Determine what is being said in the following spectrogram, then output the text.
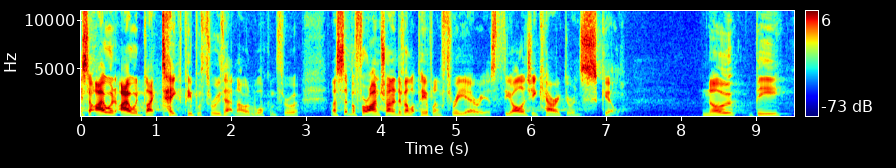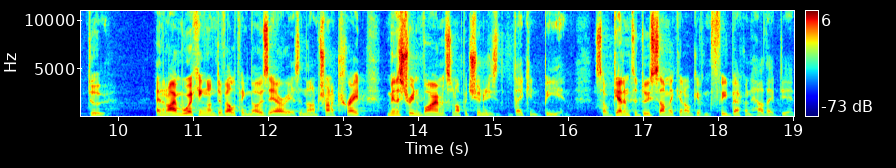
So I would, I would like take people through that, and I would walk them through it. And I said before, I'm trying to develop people in three areas theology, character, and skill. Know, be, do. And then I'm working on developing those areas, and then I'm trying to create ministry environments and opportunities that they can be in. So I'll get them to do something, and I'll give them feedback on how they did.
